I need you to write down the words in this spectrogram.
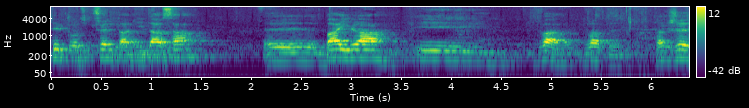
tylko sprzęt Adidasa, Bajla i dwa, dwa te. Także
